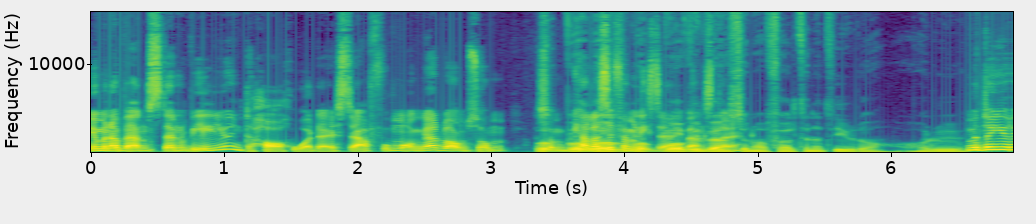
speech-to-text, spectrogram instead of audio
Jag menar vänstern vill ju inte ha hårdare straff och många av dem som, som va, kallar sig feminister va, va, är vänster. Vad vill vänstern ha för alternativ då? Du... Men det är ju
